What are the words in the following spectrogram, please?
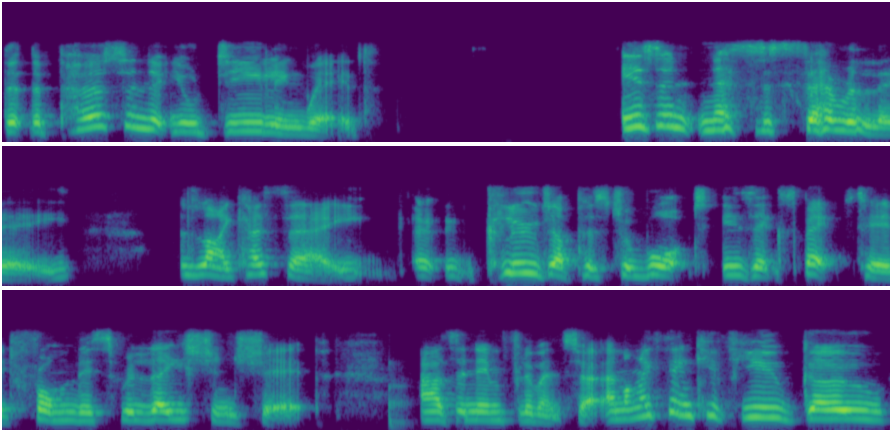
that the person that you're dealing with isn't necessarily like I say, uh, clued up as to what is expected from this relationship as an influencer. And I think if you go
